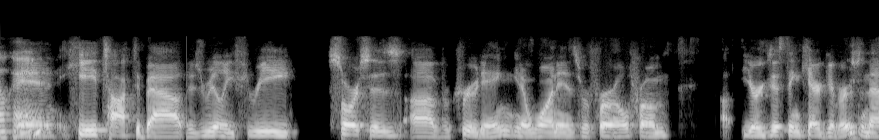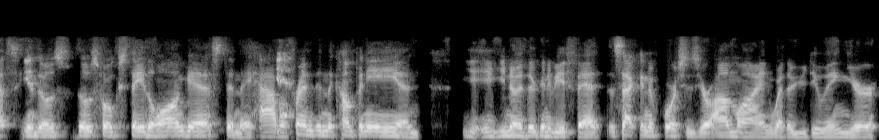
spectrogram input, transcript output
Okay. And he talked about there's really three sources of recruiting. You know, one is referral from uh, your existing caregivers, and that's you know those those folks stay the longest, and they have yeah. a friend in the company, and you, you know they're going to be a fit. The second, of course, is your online, whether you're doing your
